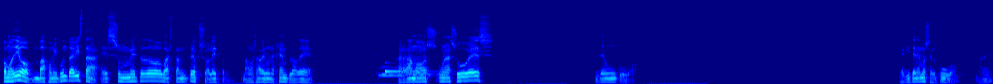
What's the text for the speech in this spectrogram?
Como digo, bajo mi punto de vista es un método bastante obsoleto. Vamos a ver un ejemplo de... Cargamos unas Vs de un cubo. Y aquí tenemos el cubo, ¿vale?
